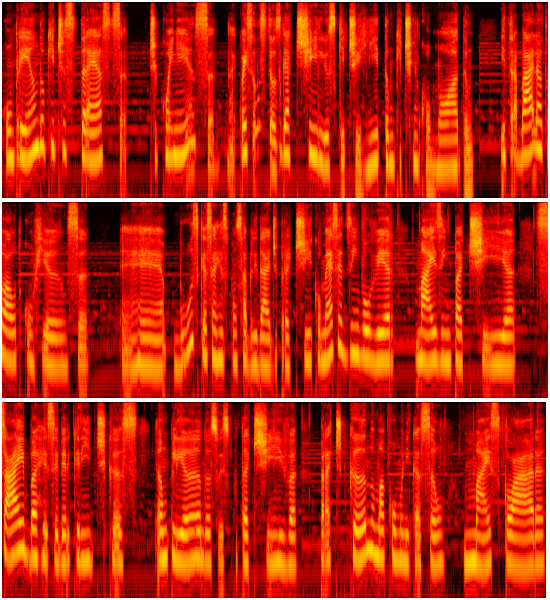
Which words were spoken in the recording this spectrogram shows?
compreenda o que te estressa, te conheça, né? quais são os teus gatilhos que te irritam, que te incomodam, e trabalha a tua autoconfiança, é, busca essa responsabilidade para ti, comece a desenvolver mais empatia, saiba receber críticas, ampliando a sua escutativa, praticando uma comunicação mais clara.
